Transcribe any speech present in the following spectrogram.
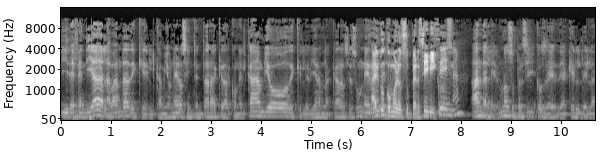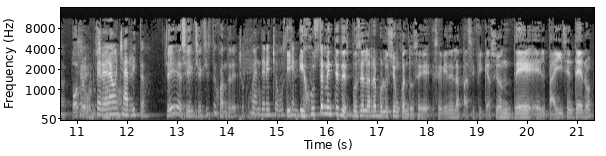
y defendía a la banda de que el camionero se intentara quedar con el cambio, de que le vieran la cara, o sea, es un héroe. Algo del- como los supercívicos. Sí, ¿no? Ándale, unos supercívicos de, de aquel, de la Pero, post-revolución. pero era un ¿no? charrito. Sí, sí, sí existe Juan Derecho. ¿cómo Juan? Derecho, busquen. Y, y justamente después de la revolución, cuando se, se viene la pacificación del país entero,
